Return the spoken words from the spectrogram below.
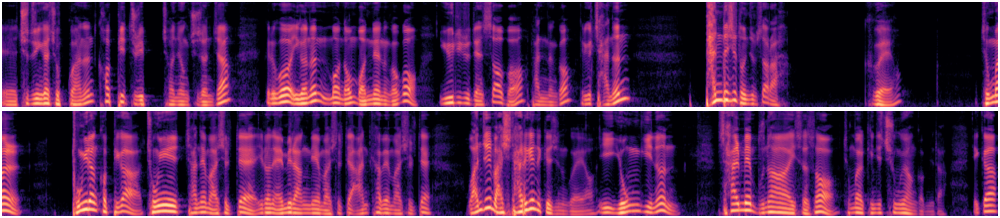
예, 주둥이가 좁고 하는 커피 드립 전용 주전자 그리고 이거는 뭐 너무 멋 내는 거고 유리로 된 서버 받는 거 그리고 잔은 반드시 돈 좀 써라 그거예요. 정말 동일한 커피가 종이 잔에 마실 때 이런 에미랑리에 마실 때 안캅에 마실 때 완전히 맛이 다르게 느껴지는 거예요. 이 용기는 삶의 문화에 있어서 정말 굉장히 중요한 겁니다. 그러니까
